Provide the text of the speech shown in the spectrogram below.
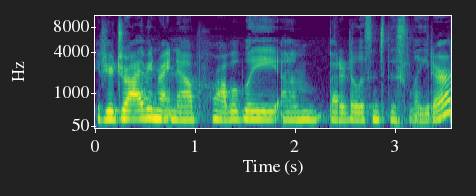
if you're driving right now, probably um, better to listen to this later. or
